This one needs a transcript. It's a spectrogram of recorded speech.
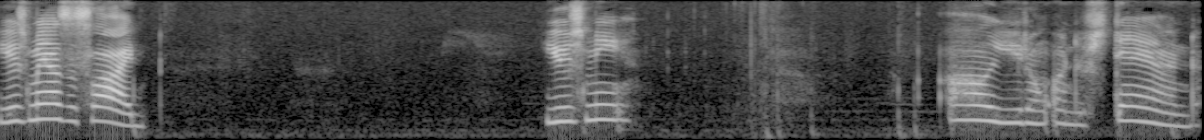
Use me as a slide. Use me. Oh, you don't understand.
